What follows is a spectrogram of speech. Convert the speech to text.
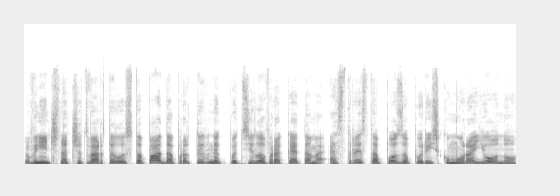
В ніч на 4 листопада противник поцілив ракетами С-300 по Запорізькому району,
